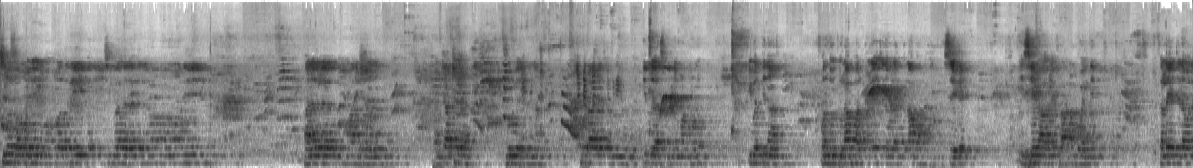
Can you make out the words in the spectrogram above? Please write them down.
ಶಿವಸ್ವಾಮಿಯೇ ಪದೇ ಶಿವಹರೇ ನಮಃ ಅನಗಲ ಕುಮಾರೇಶನ ಪಂಚಾಕ್ಷರ ಗುರುವರಿಯನ್ನ ಪುರಾಜಕರನ್ನು ಭಕ್ತಿಯಿಂದ ಮಾಡಿಕೊಂಡು ಇವತ್ತಿನ ಒಂದು ತುಲಾಭಾರ ಕಳೆಯ ತುಲಾಭಾರ ಸೇವೆ ಈ ಸೇವೆ ಆಗಲೇ ಪ್ರಾರಂಭವಾಗಿದೆ ಕಲೆಯ ಜನವರ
